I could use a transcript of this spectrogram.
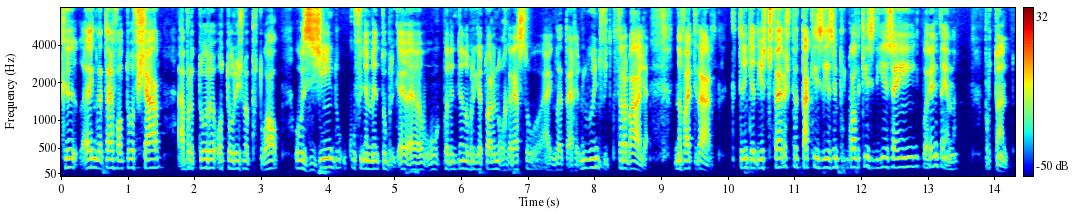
que a Inglaterra voltou a fechar a abertura ao turismo a Portugal, ou exigindo o confinamento, o quarentena obrigatório no regresso à Inglaterra. O indivíduo que trabalha não vai tirar 30 dias de férias para estar 15 dias em Portugal e 15 dias em quarentena. Portanto,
